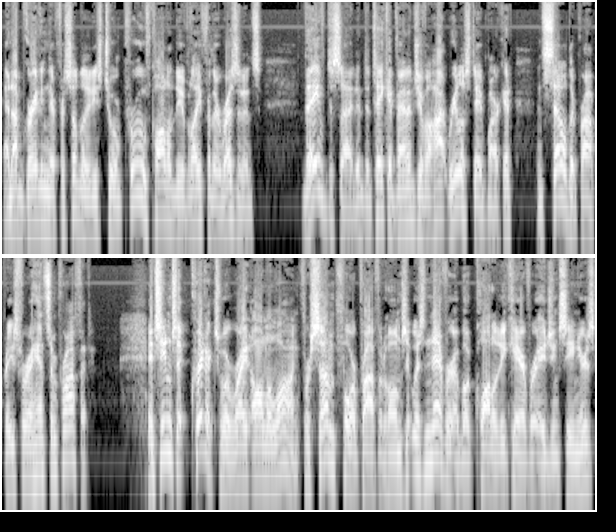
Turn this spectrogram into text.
and upgrading their facilities to improve quality of life for their residents, they've decided to take advantage of a hot real estate market and sell their properties for a handsome profit. It seems that critics were right all along. For some for profit homes, it was never about quality care for aging seniors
